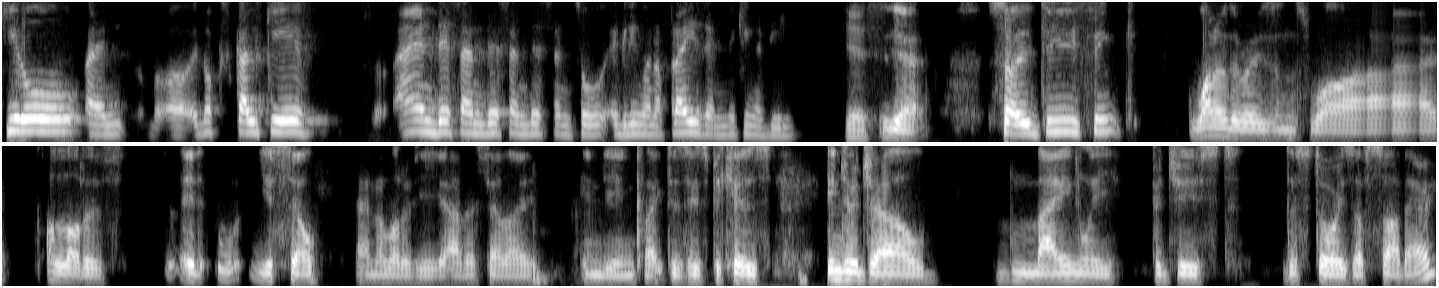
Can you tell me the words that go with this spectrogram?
hero and uh, you know skull cave and this and this and this and so agreeing on a price and making a deal. Yes. Yeah. So, do you think one of the reasons why a lot of it, yourself and a lot of your other fellow Indian collectors is because Indrajal mainly produced the stories of Sy Barry?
